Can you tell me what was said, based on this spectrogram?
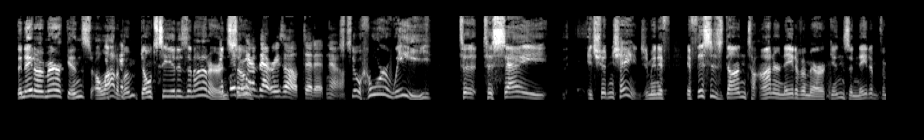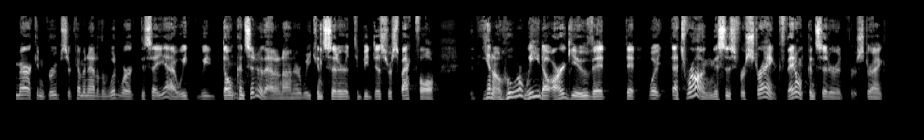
the Native Americans, a lot of them, don't see it as an honor. It and didn't so have that result, did it? No. So who are we to to say it shouldn't change? I mean, if if this is done to honor Native Americans and Native American groups are coming out of the woodwork to say, yeah, we, we don't mm-hmm. consider that an honor. We consider it to be disrespectful. You know, who are we to argue that, that what that's wrong? This is for strength. They don't consider it for strength.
